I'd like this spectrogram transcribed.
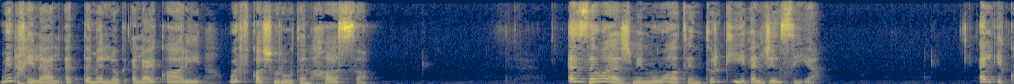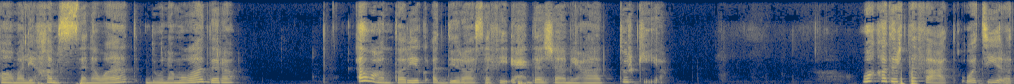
من خلال التملك العقاري وفق شروط خاصة. الزواج من مواطن تركي الجنسية الإقامة لخمس سنوات دون مغادرة أو عن طريق الدراسة في إحدى جامعات تركيا. وقد ارتفعت وتيرة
